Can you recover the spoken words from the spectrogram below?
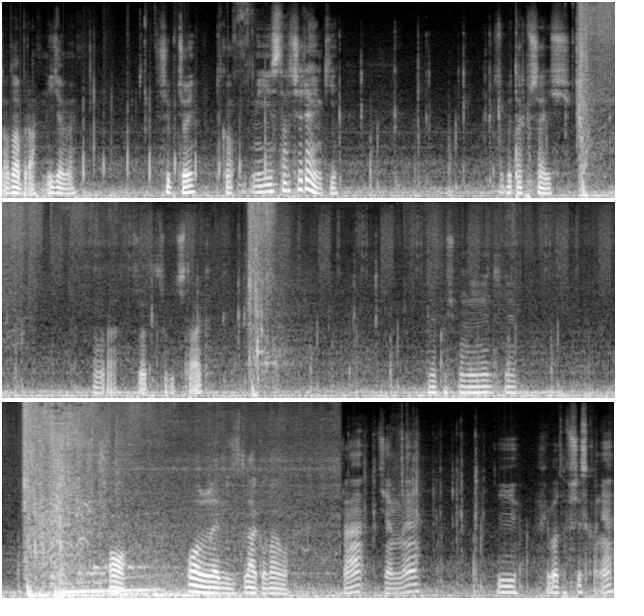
No dobra, idziemy. Szybciej, tylko mi nie starczy ręki. Żeby tak przejść. Dobra, zrobić tak. Jakoś umiejętnie. O! Ole mi zlagowało. Dobra, idziemy. I chyba to wszystko, nie?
